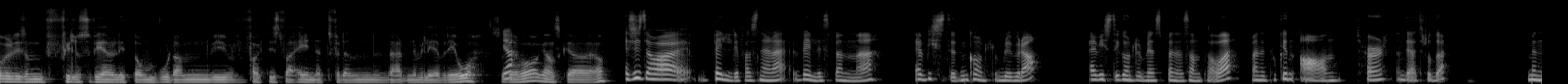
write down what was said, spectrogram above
å liksom filosofere litt om hvordan vi faktisk var egnet for den verden vi lever i òg. Så Ja. det var ganske Ja. Jeg syns det var veldig fascinerende, veldig spennende. Jeg visste den kom til å bli bra. Jeg visste det kom til å bli en spennende samtale, men det tok en annen turn enn det jeg trodde. Men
